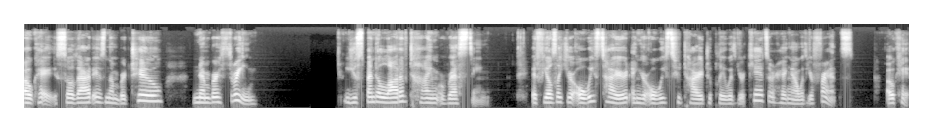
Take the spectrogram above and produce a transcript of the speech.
okay, so that is number two. Number three, you spend a lot of time resting. It feels like you're always tired and you're always too tired to play with your kids or hang out with your friends. Okay,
